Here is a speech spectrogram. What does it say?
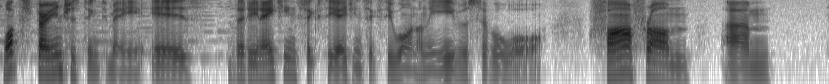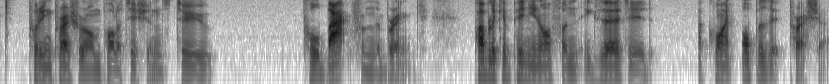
What's very interesting to me is that in 1860, 1861, on the eve of civil war, far from um, putting pressure on politicians to pull back from the brink, public opinion often exerted a quite opposite pressure.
